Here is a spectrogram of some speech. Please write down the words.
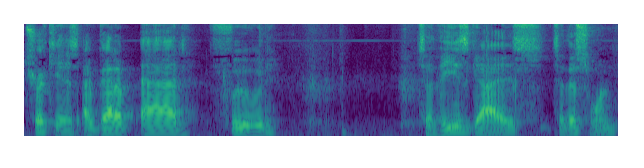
trick is I've got to add food to these guys, to this one.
